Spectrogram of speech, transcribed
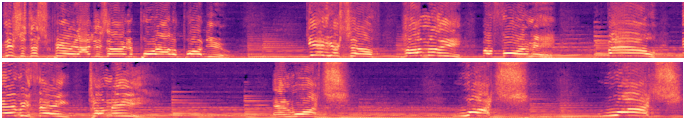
this is the spirit I desire to pour out upon you. Give yourself humbly before me. Bow everything to me. And watch. Watch. Watch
